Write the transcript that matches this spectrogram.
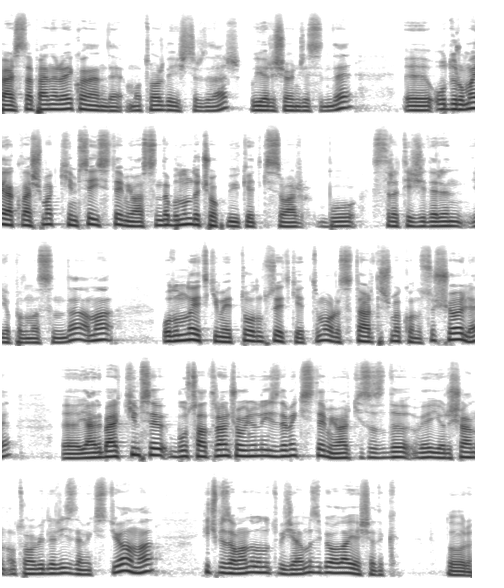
Verstappen ve Raikkonen de motor değiştirdiler bu yarış öncesinde. E, o duruma yaklaşmak kimse istemiyor. Aslında bunun da çok büyük etkisi var bu stratejilerin yapılmasında ama olumlu etki mi etti, olumsuz etki etti mi orası tartışma konusu. Şöyle e, yani belki kimse bu satranç oyununu izlemek istemiyor. Herkes hızlı ve yarışan otomobilleri izlemek istiyor ama hiçbir zaman da unutmayacağımız bir olay yaşadık. Doğru.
